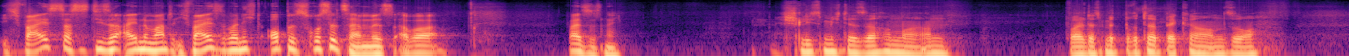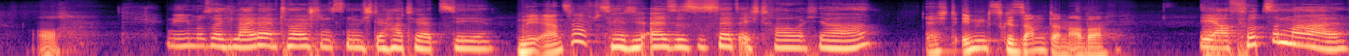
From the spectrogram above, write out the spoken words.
ich weiß, dass es diese eine Mannschaft, ich weiß aber nicht, ob es Rüsselsheim ist, aber ich weiß es nicht. Ich schließe mich der Sache mal an. Weil das mit Britta Becker und so auch. nee, ich muss euch leider enttäuschen, es ist nämlich der HTRC. Nee, ernsthaft? Also es ist jetzt echt traurig, ja. Echt insgesamt dann aber. Ja, 14 Mal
